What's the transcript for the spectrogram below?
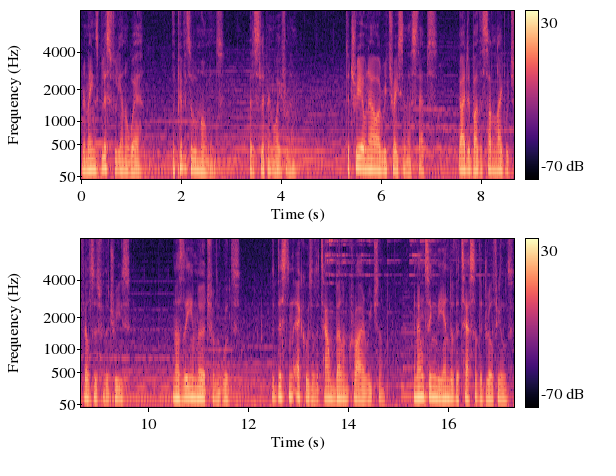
remains blissfully unaware of the pivotal moment that is slipping away from him. The trio now are retracing their steps, guided by the sunlight which filters through the trees, and as they emerge from the woods, the distant echoes of the town bell and crier reach them, announcing the end of the test of the drill fields.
